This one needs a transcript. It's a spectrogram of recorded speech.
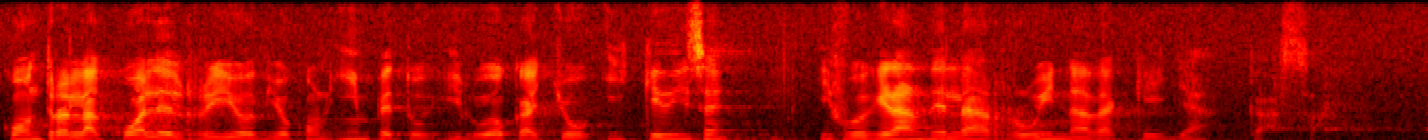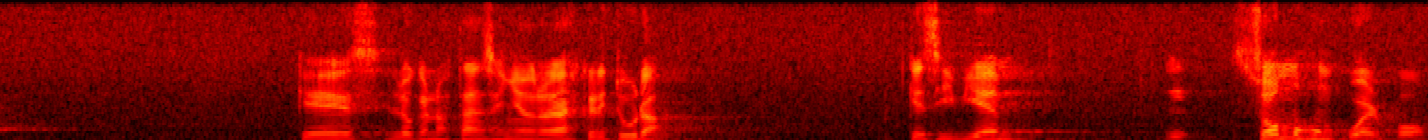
contra la cual el río dio con ímpetu y luego cayó. ¿Y qué dice? Y fue grande la ruina de aquella casa. ¿Qué es lo que nos está enseñando la escritura? Que si bien somos un cuerpo,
